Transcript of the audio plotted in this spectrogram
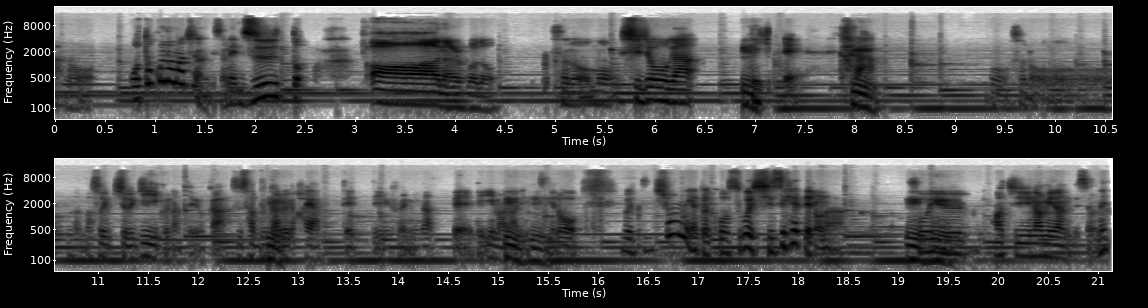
うあの男の街なんですよね、ずーっと。ああ、なるほど。そのもう市場がうんできてから、うもうその、まあ、そういうちょっとギークなというか、サブカルが流行ってっていう風になって、で今なんですけど、基本ね、やっぱりこうすごいシスヘテロな、そうい。う街並みなんですよね。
